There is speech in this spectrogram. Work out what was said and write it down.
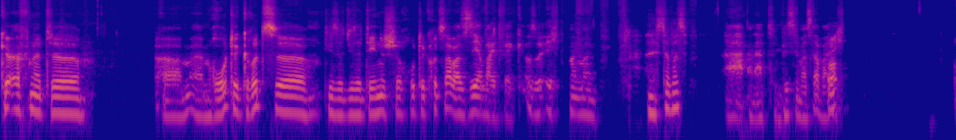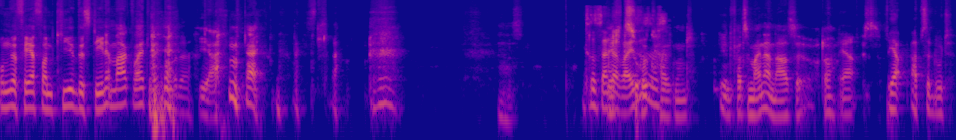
geöffnete ähm, ähm, rote Grütze, diese, diese dänische rote Grütze, aber sehr weit weg. Also echt, man, man, ist da was? Ah, man hat so ein bisschen was, aber Oh. echt. Ungefähr von Kiel bis Dänemark weit weg, oder? Ja, Interessanterweise zurückhaltend. Jedenfalls in meiner Nase, oder? Ja. Ja, absolut.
